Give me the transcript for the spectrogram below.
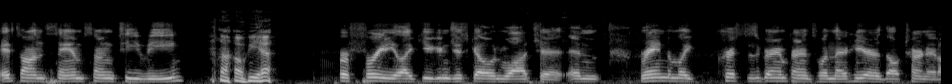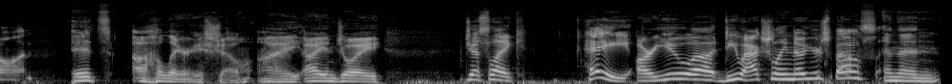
it's on Samsung TV Oh, yeah. for free. Like you can just go and watch it and randomly Chris's grandparents when they're here they'll turn it on. It's a hilarious show. I I enjoy just like hey, are you uh do you actually know your spouse? And then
